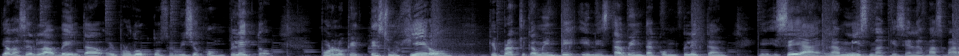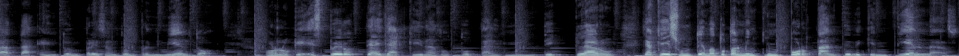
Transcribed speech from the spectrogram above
Ya va a ser la venta, el producto, servicio completo. Por lo que te sugiero que prácticamente en esta venta completa eh, sea la misma que sea la más barata en tu empresa, en tu emprendimiento. Por lo que espero te haya quedado totalmente claro, ya que es un tema totalmente importante de que entiendas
